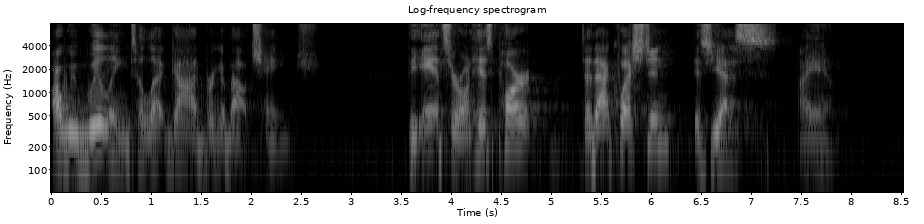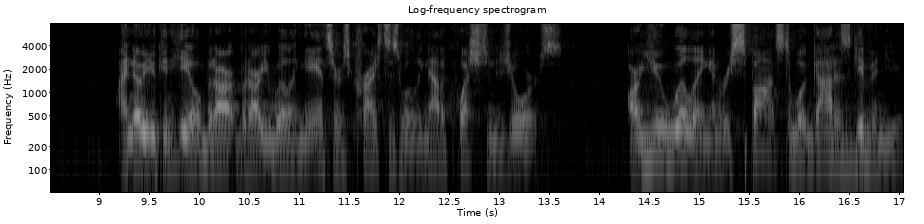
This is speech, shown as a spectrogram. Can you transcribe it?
Are we willing to let God bring about change? The answer on his part to that question is yes, I am. I know you can heal, but are, but are you willing? The answer is Christ is willing. Now the question is yours. Are you willing in response to what God has given you?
